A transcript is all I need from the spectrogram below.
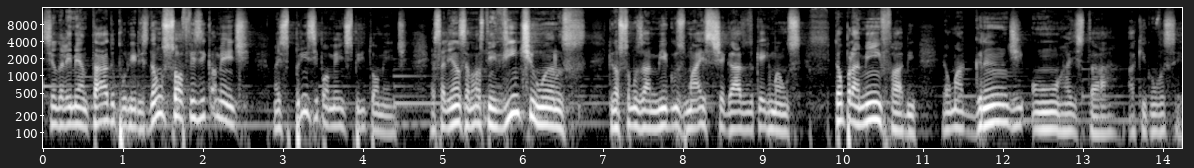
sendo alimentado por eles, não só fisicamente, mas principalmente espiritualmente. Essa aliança nossa tem 21 anos, que nós somos amigos mais chegados do que irmãos. Então, para mim, Fábio, é uma grande honra estar aqui com você.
